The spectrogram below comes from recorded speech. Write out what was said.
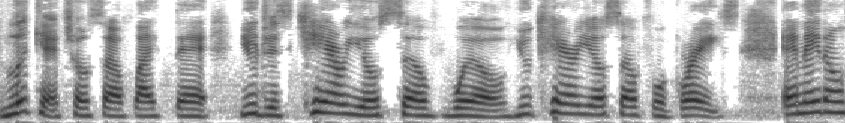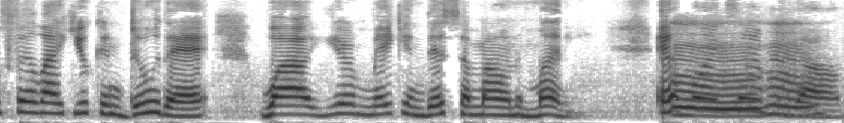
look at yourself like that. You just carry yourself well. You carry yourself with grace. And they don't feel like you can do that while you're making this amount of money. And for mm-hmm. example, y'all,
